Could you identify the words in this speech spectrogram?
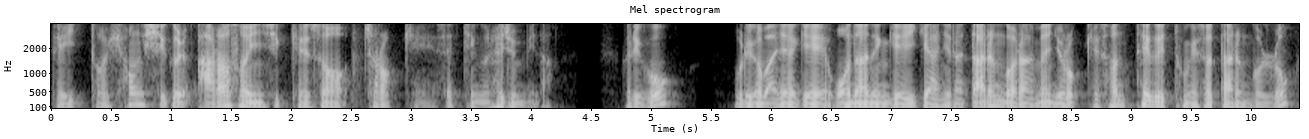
데이터 형식을 알아서 인식해서 저렇게 세팅을 해줍니다. 그리고 우리가 만약에 원하는 게 이게 아니라 다른 거라면 이렇게 선택을 통해서 다른 걸로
